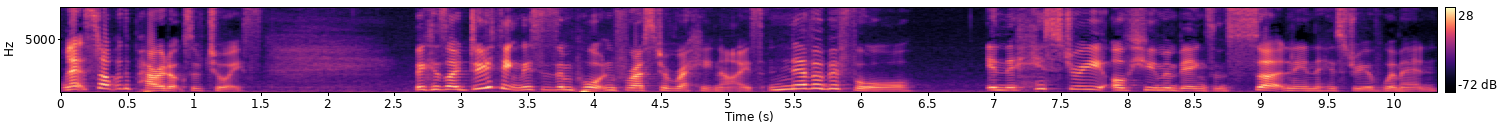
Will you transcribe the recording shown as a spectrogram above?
let's start with the paradox of choice. Because I do think this is important for us to recognize. Never before in the history of human beings, and certainly in the history of women,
